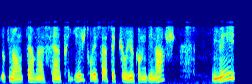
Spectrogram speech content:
documentaire m'a assez intrigué. Je trouvais ça assez curieux comme démarche. Mais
